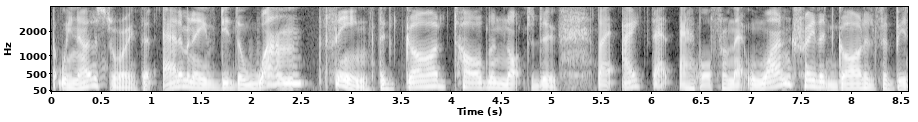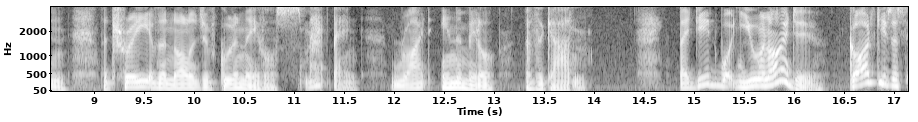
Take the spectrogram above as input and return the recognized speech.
But we know the story that Adam and Eve did the one thing that God told them not to do. They ate that apple from that one tree that God had forbidden, the tree of the knowledge of good and evil, smack bang, right in the middle of the garden. They did what you and I do. God gives us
